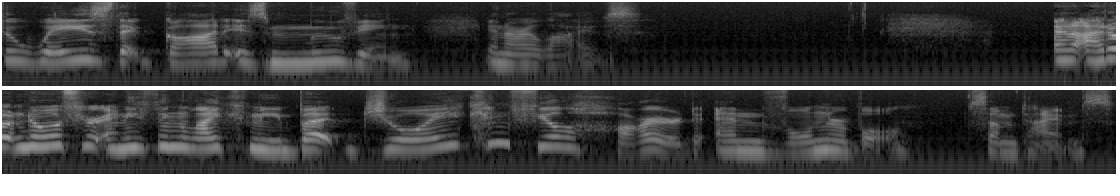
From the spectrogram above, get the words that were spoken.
the ways that God is moving in our lives. And I don't know if you're anything like me, but joy can feel hard and vulnerable sometimes.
